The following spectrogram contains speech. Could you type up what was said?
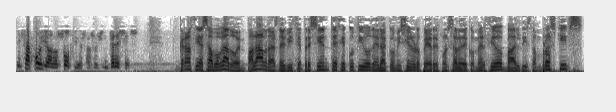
ese apoyo a los socios, a sus intereses. Gracias, abogado. En palabras del vicepresidente ejecutivo de la Comisión Europea responsable de Comercio, Valdis Dombrovskis.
